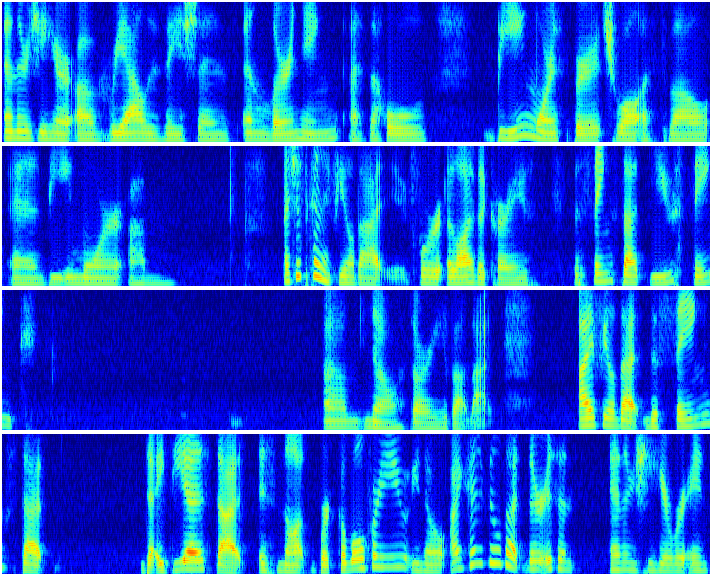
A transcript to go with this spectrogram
energy here of realizations and learning as a whole, being more spiritual as well, and being more um, I just kind of feel that for a lot of Aquarius, the things that you think. Um, no, sorry about that. I feel that the things that the ideas that is not workable for you, you know, I kind of feel that there is an energy here wherein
